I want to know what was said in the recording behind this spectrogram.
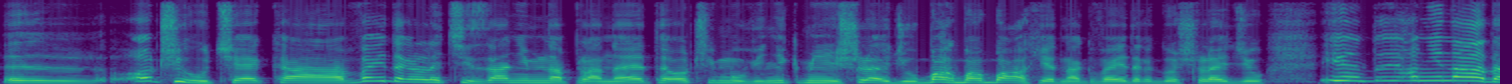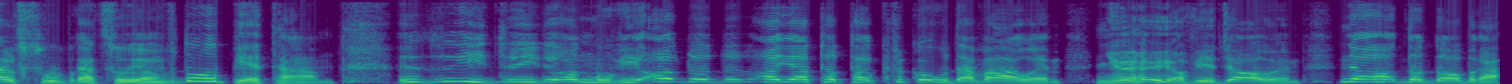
yy, oczy ucieka, Vader leci za nim na planetę, oczy mówi, nikt mnie nie śledził, bach, bach, bach, jednak Vader go śledził i, i oni nadal współpracują, w dupie tam. I, i on mówi, o, a ja to tak tylko udawałem. Nie, ja wiedziałem. No, no dobra.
